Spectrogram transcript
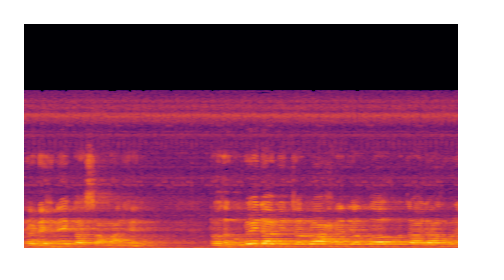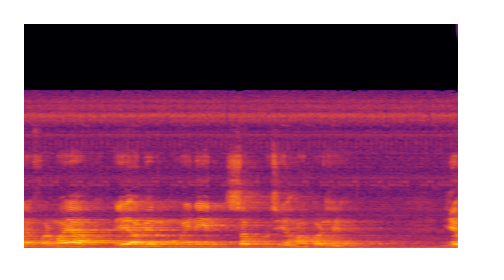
نہ رہنے کا سامان ہے۔ تو حضرت عبیدہ بن جراح رضی اللہ تعالیٰ عنہ نے فرمایا، اے امیر المؤمنین سب کچھ یہاں پر ہے۔ یہ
